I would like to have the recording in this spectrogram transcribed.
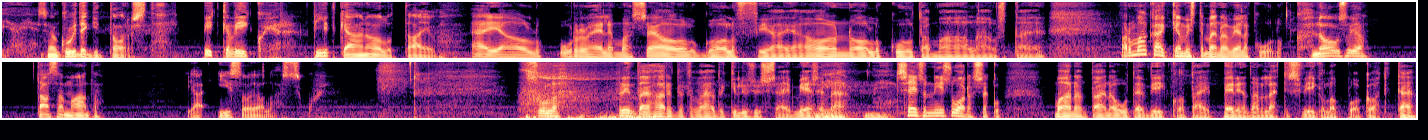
Ai, ai, ai. Se on kuitenkin torstai. Pitkä viikko, Jere. Pitkä on ollut taivaan äijä on ollut urheilemassa ja on ollut golfia ja on ollut kultamaalausta. Ja varmaan kaikkea, mistä mä en ole vielä kuullutkaan. Nousuja, tasamaata ja isoja laskuja. Sulla rinta ja hartioita vähän jotenkin lysyssä, ei mies niin, enää niin. seiso niin suorassa kuin maanantaina uuteen viikkoon tai perjantaina lähtisi viikonloppua kohti. Tää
